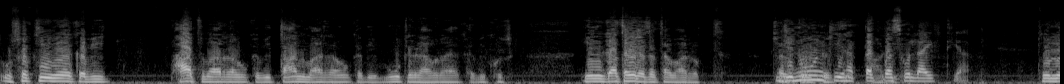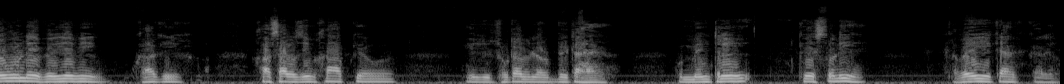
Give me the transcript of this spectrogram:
तो उस वक्त ही मैं कभी हाथ मार रहा हूँ, कभी तान मार रहा हूँ, कभी मुँह टेढ़ा हो रहा है, कभी कुछ। ये गाता ही रहता था हर वक्त। जुनून की हद तक बस वो लाइफ थी आप तो लोगों ने फिर ये भी कहा कि खासा वजीम खा आपके ये जो छोटा बेटा है कोई मेंटल केस तो नहीं है? कि भाई ये क्या कर रहे हो?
